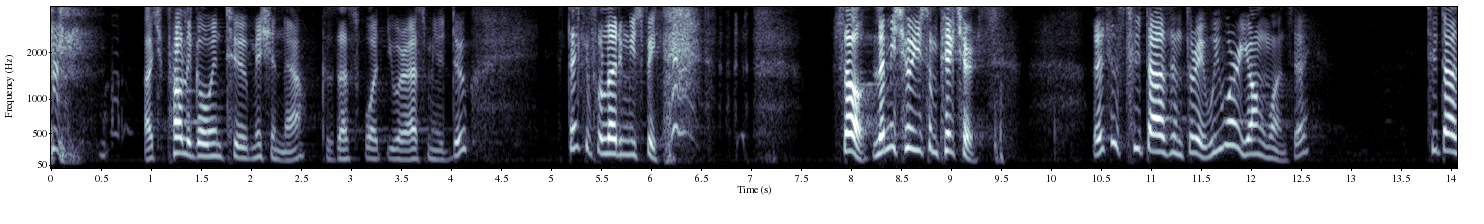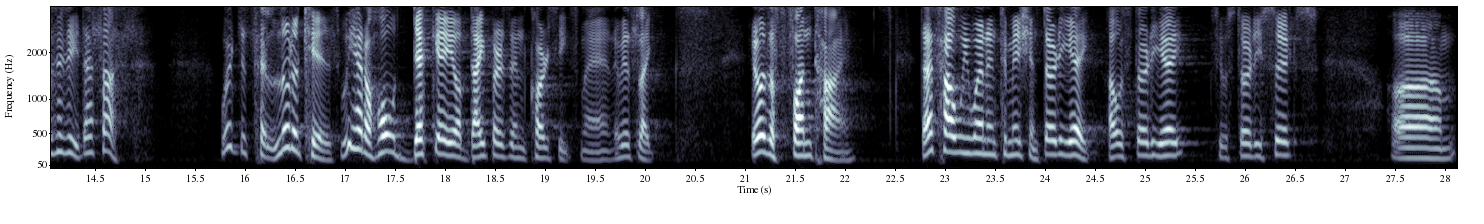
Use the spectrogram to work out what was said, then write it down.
I should probably go into mission now because that's what you were asking me to do. Thank you for letting me speak. so let me show you some pictures. This is 2003. We were young ones, eh? 2003, that's us. We're just little kids. We had a whole decade of diapers and car seats, man. It was like, it was a fun time. That's how we went into mission. 38. I was 38. She was 36. Um,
